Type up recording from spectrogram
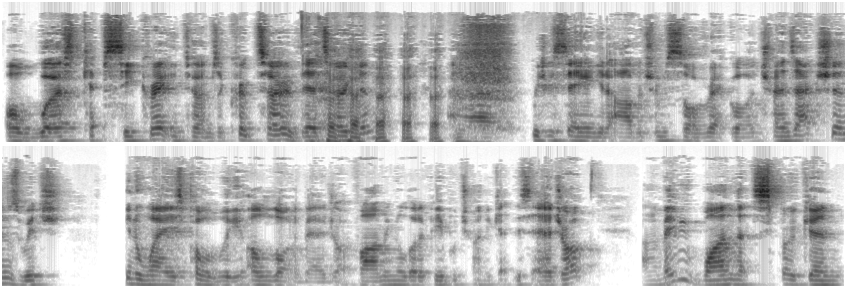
or worst kept secret in terms of crypto, their token, uh, which we're seeing, you know, Arbitrum saw record transactions, which in a way is probably a lot of airdrop farming, a lot of people trying to get this airdrop. Uh, maybe one that's spoken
